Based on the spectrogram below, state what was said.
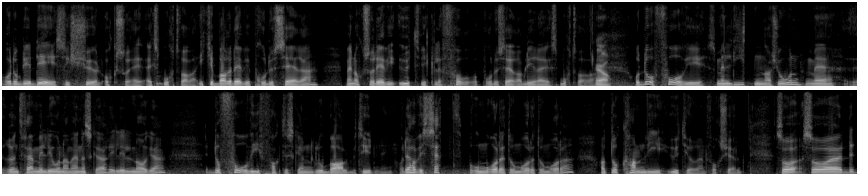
Og da blir det i seg sjøl også eksportvare. Ikke bare det vi produserer, men også det vi utvikler for å produsere, blir eksportvarer. Ja. Og da får vi, som en liten nasjon med rundt fem millioner mennesker i lille Norge, da får vi faktisk en global betydning. Og det har vi sett på område etter område etter område, at da kan vi utgjøre en forskjell. Så, så det,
